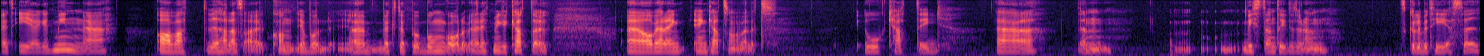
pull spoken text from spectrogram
ett eget minne av att vi hade så här, jag, bodde, jag växte upp på bondgård och vi hade rätt mycket katter. Uh, och vi hade en, en katt som var väldigt okattig eh, den visste inte riktigt hur den skulle bete sig.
